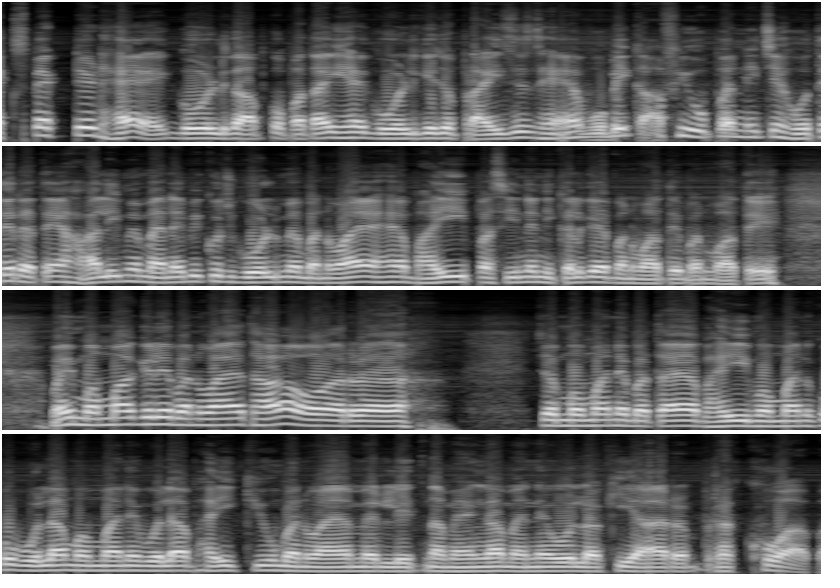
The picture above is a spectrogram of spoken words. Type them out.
एक्सपेक्टेड है गोल्ड का आपको पता ही है गोल्ड के जो प्राइजेज हैं, वो भी काफ़ी ऊपर नीचे होते रहते हैं। हाल ही में मैंने भी कुछ गोल्ड में बनवाया है, भाई पसीने निकल गए बनवाते बनवाते। भाई मम्मा के लिए बनवाया था और, जब मम्मा ने बताया, भाई मम्मा ने को बोला, मम्मा ने बोला, भाई क्यों बनवाया मेरे लिए इतना महँगा? मैंने बोला कि, यार रखो आप।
